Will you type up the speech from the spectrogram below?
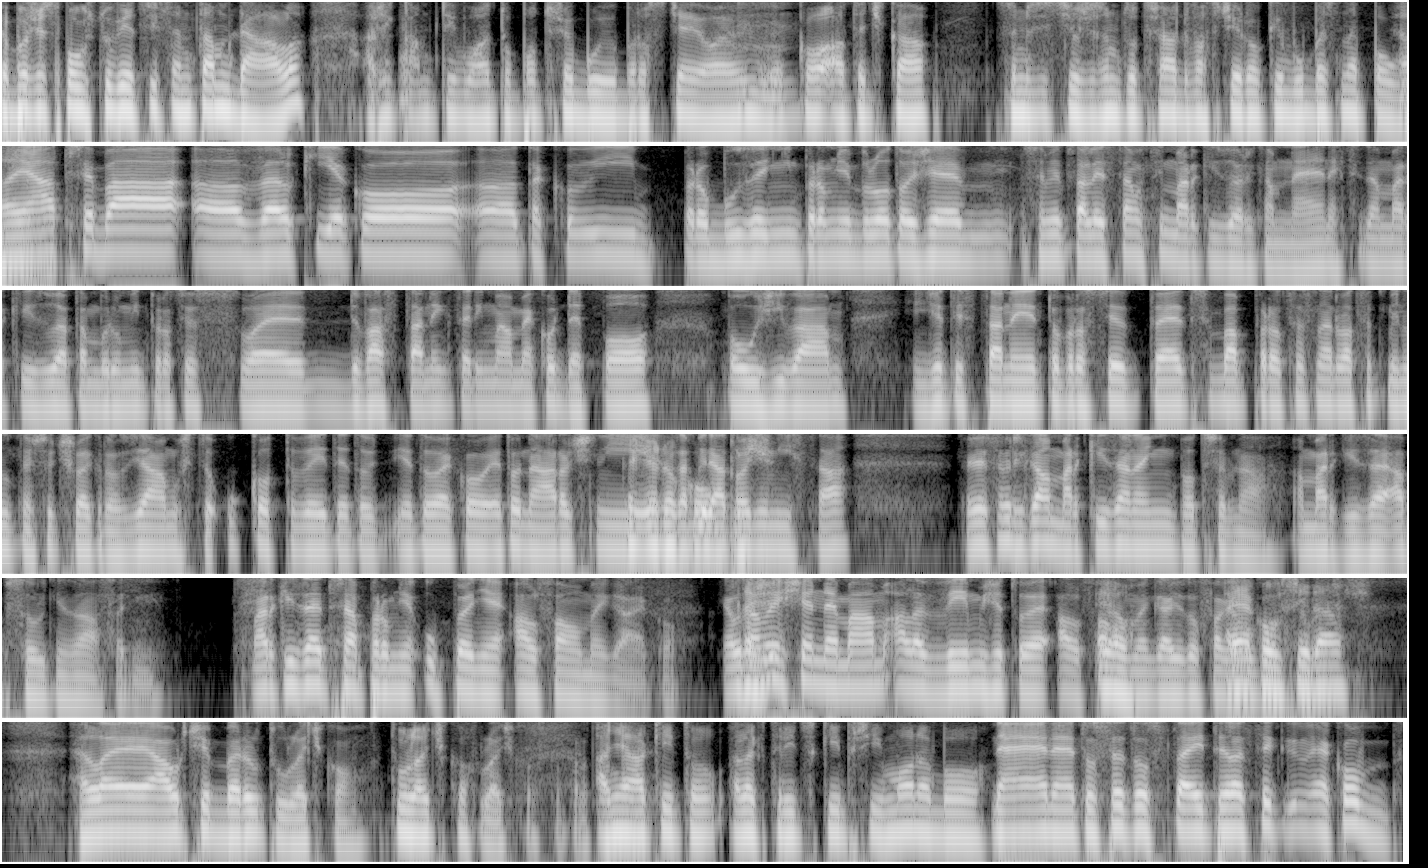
Jo, protože spoustu věcí jsem tam dal a říkám, ty vole, to potřebuju prostě, jo, Mhm. jako, a teďka jsem zjistil, že jsem to třeba dva, tři roky vůbec nepoužil. Ale já třeba uh, velký jako uh, takový probuzení pro mě bylo to, že se mi ptali, jestli tam chci markízu a říkám, ne, nechci tam markízu, já tam budu mít prostě svoje dva stany, který mám jako depo, používám, jenže ty stany, to prostě, to je třeba proces na 20 minut, než to člověk rozdělá, musí to ukotvit, je to, je to, jako, je to náročný, zabírá to hodně místa. Takže jsem říkal, markíza není potřebná a markíza je absolutně zásadní. Markíza je třeba pro mě úplně alfa omega. Jako. Já ho tam Takže- ještě nemám, ale vím, že to je alfa Jo. omega, že to fakt a jako jakou si dáš? Hele, já určitě beru tu lečko. Tu lečko. Tu lečko 100%. A nějaký to elektrický přímo, nebo... Ne, ne, to se to tady tyhle, ty, jako, uh,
